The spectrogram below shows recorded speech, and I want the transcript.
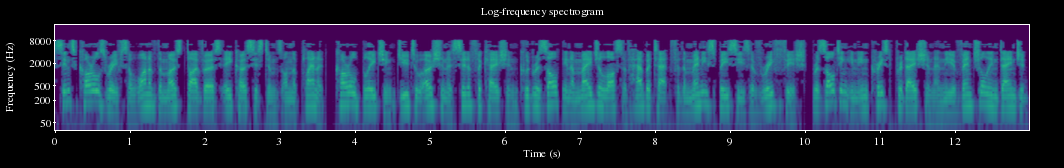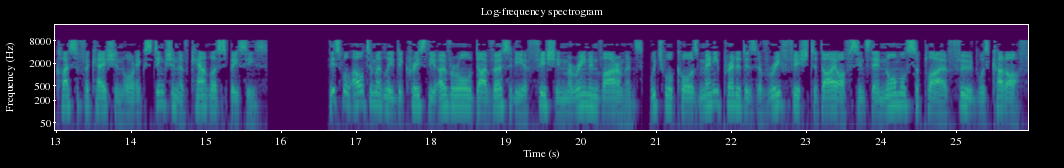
Since corals reefs are one of the most diverse ecosystems on the planet, coral bleaching due to ocean acidification could result in a major loss of habitat for the many species of reef fish, resulting in increased predation and the eventual endangered classification or extinction of countless species. This will ultimately decrease the overall diversity of fish in marine environments, which will cause many predators of reef fish to die off since their normal supply of food was cut off.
